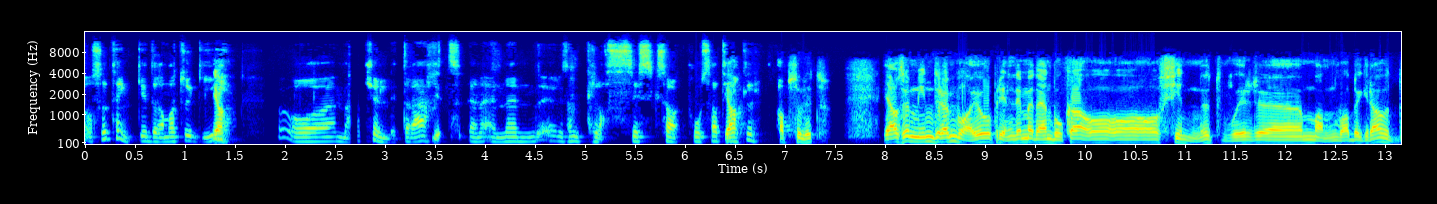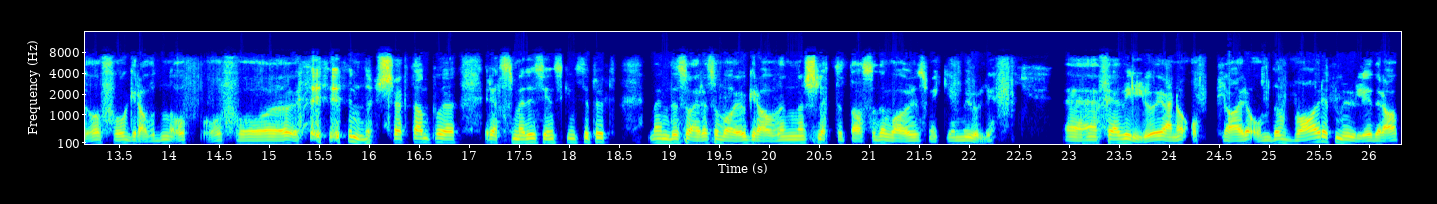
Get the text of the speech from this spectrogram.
også tenker dramaturgi. Ja. Og mer skjønnlitterært enn en, en, en liksom klassisk sakprosatittel. Ja, absolutt. Ja, altså Min drøm var jo opprinnelig med den boka å, å finne ut hvor uh, mannen var begravd. Og få gravd den opp og få undersøkt han på Rettsmedisinsk institutt. Men dessverre så var jo graven slettet da, så det var jo liksom ikke mulig. Uh, for jeg ville jo gjerne oppklare om det var et mulig drap,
